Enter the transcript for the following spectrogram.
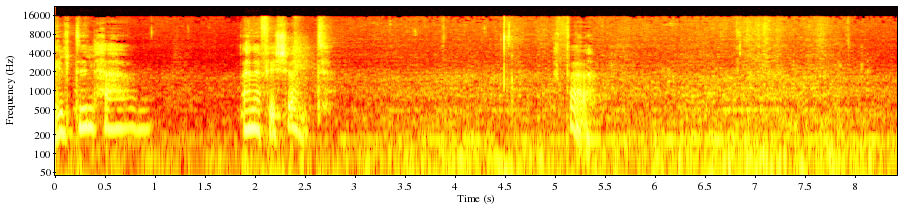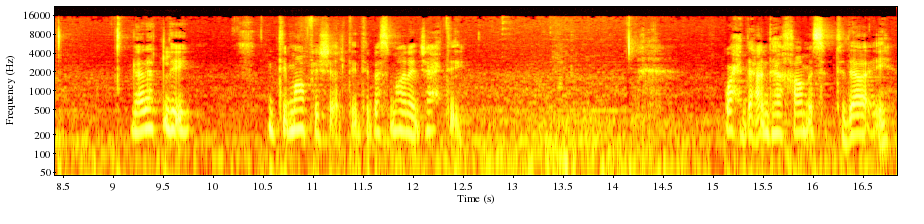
قلت لها أنا فشلت. ف قالت لي أنت ما فشلتي أنت بس ما نجحتي. واحدة عندها خامس ابتدائي.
